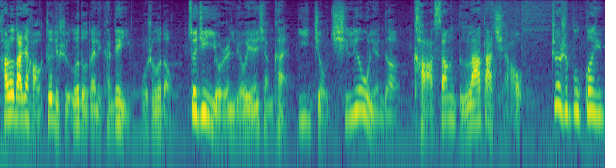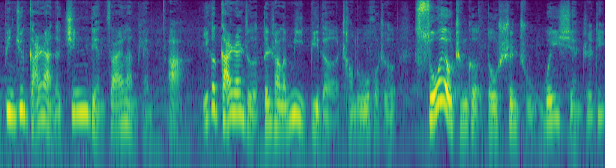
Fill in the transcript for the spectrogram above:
Hello，大家好，这里是阿斗带你看电影，我是阿斗。最近有人留言想看1976年的《卡桑德拉大桥》，这是部关于病菌感染的经典灾难片啊！一个感染者登上了密闭的长途火车，所有乘客都身处危险之地，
